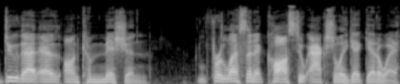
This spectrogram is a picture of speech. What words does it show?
do that as on commission for less than it costs to actually get Getaway.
